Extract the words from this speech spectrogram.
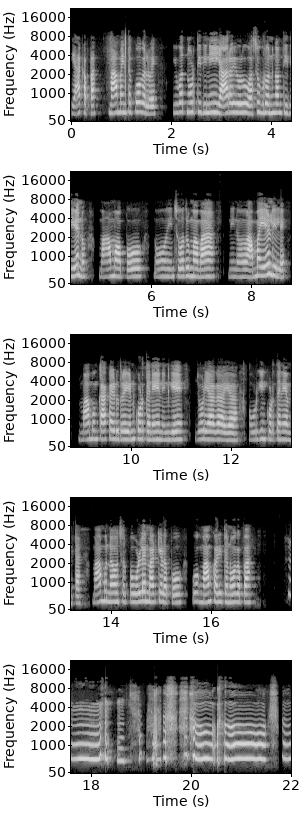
ಯಾಕಪ್ಪ? ಮಾಮ ಇಂತಕ್ಕೆ ಹೋಗಲ್ವೇ? ಇವತ್ತು ನೋಡ್ತಿದ್ದೀನಿ ಯಾರೋ ಇವರು ಹೊಸಬ್ರು ಅನ್ಕೊಂತಿದೀಯೇನು ಮಾಮ ಅಪ್ಪೋ ನೋ ಇನ್ನು ಸೋದ್ರು ಮಾಮ? ನೀನು ಅಮ್ಮ ಹೇಳಿಲ್ಲೆ. ಮಾಮನ್ ಕಾಕ ಹಿಡಿದ್ರೆ ಏನು ಕೊಡ್ತಾನೆ ನಿನಗೆ? ಜೋಡಿಯಾಗ ಹುಡ್ಗಿನ್ ಕೊಡ್ತಾನೆ ಅಂತ. ಮಾಮನ ಒಂದು ಸ್ವಲ್ಪ ಒಳ್ಳೇದು ಮಾಡ್ಕೇಳಪ್ಪು ಹೋಗಿ ಮಾಮ ಕರಿತಾನೆ ಹೋಗಪ್ಪ.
